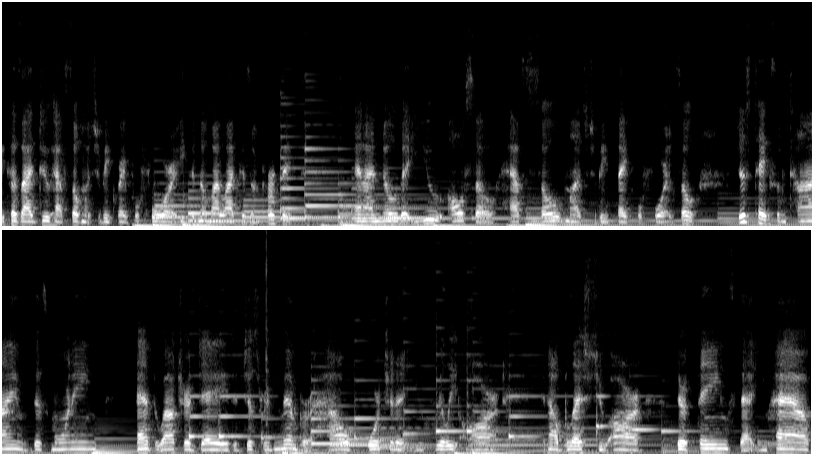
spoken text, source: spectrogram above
because I do have so much to be grateful for, even though my life isn't perfect. And I know that you also have so much to be thankful for. And so just take some time this morning and throughout your day to just remember how fortunate you really are and how blessed you are. There are things that you have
